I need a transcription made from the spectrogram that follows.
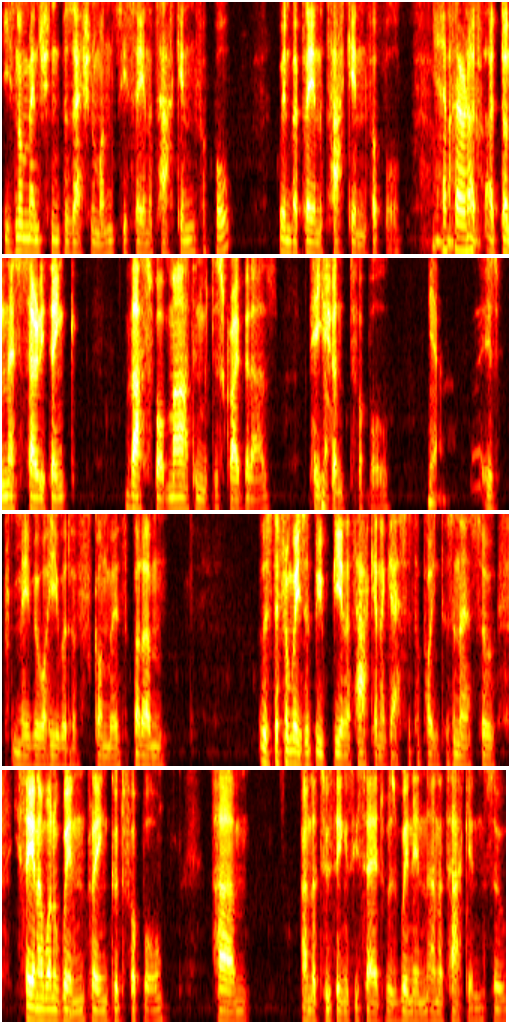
He's not mentioned possession once. He's saying attacking football, win by playing attacking football. Yeah, fair I, enough. I don't necessarily think that's what Martin would describe it as. Patient football. Yeah. Is maybe what he would have gone with. But um there's different ways of be, being attacking, I guess, is the point, isn't there? So he's saying I want to win playing good football. Um and the two things he said was winning and attacking. So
